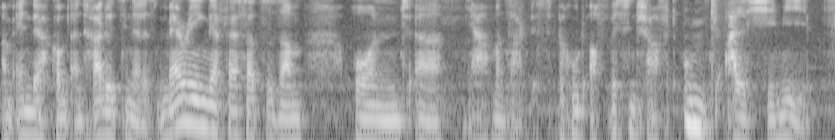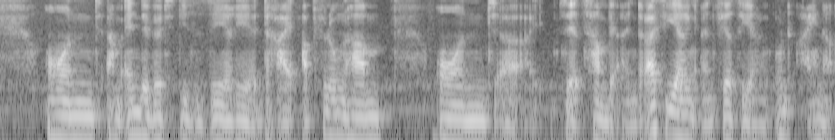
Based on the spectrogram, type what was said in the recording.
am Ende kommt ein traditionelles Marrying der Fässer zusammen und äh, ja, man sagt, es beruht auf Wissenschaft und Alchemie. Und am Ende wird diese Serie drei Abfüllungen haben. Und äh, jetzt haben wir einen 30-Jährigen, einen 40-Jährigen und einer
